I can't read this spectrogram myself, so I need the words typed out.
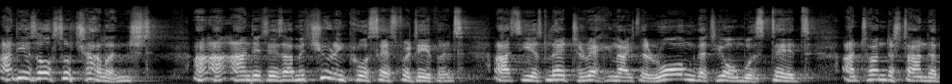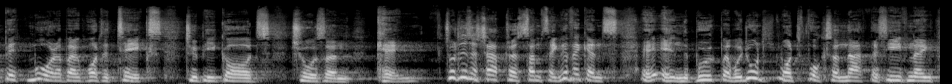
and he is also challenged. And it is a maturing process for David as he is led to recognize the wrong that he almost did and to understand a bit more about what it takes to be God's chosen king. So it is a chapter of some significance in the book, but we don't want to focus on that this evening.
